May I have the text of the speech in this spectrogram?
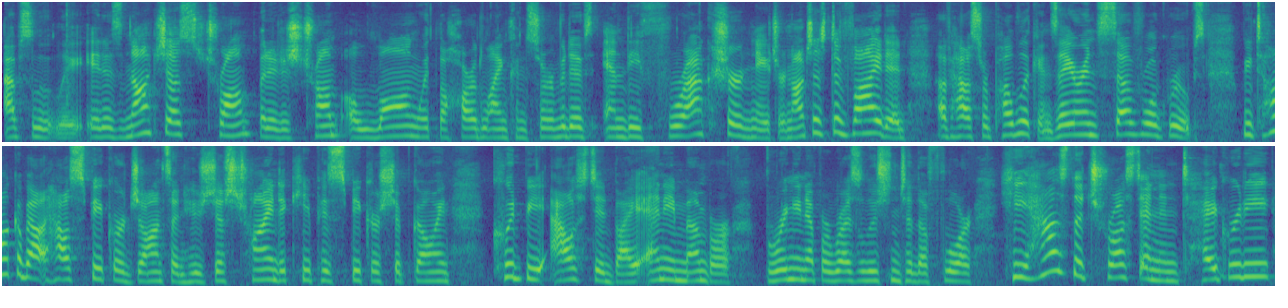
Absolutely. It is not just Trump, but it is Trump along with the hardline conservatives and the fractured nature, not just divided, of House Republicans. They are in several groups. We talk about House Speaker Johnson, who's just trying to keep his speakership going, could be ousted by any member bringing up a resolution to the floor. He has the trust and integrity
